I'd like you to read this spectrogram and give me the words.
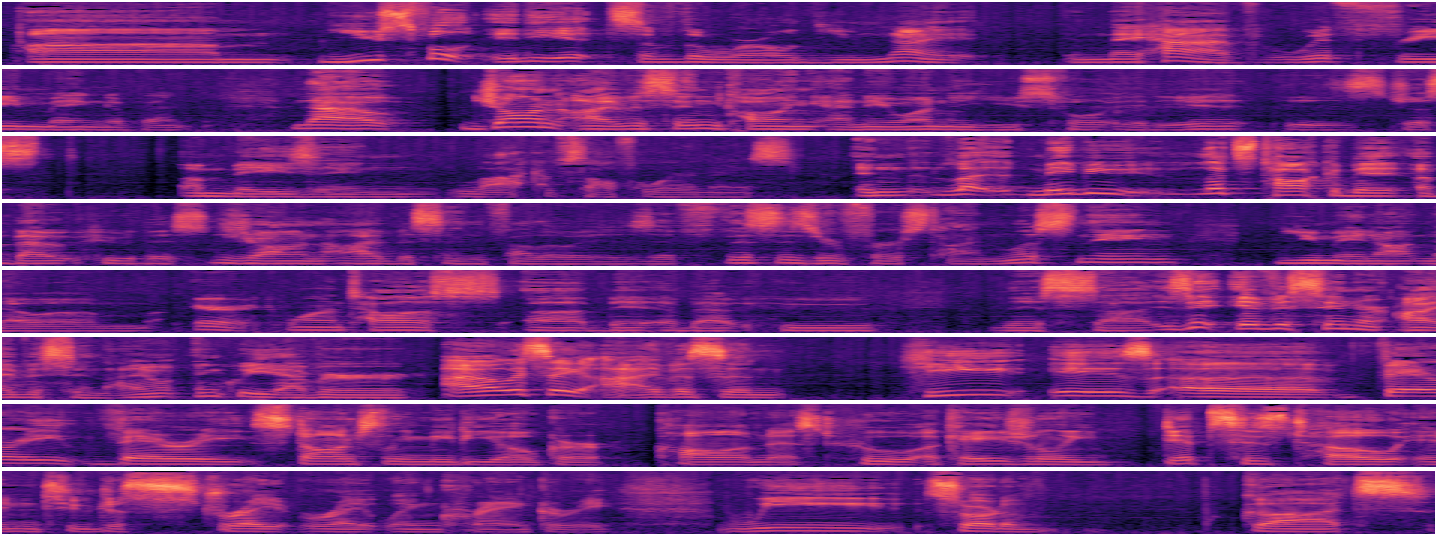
Um, useful idiots of the world unite, and they have with free Meng event. Now, John Ivison calling anyone a useful idiot is just amazing lack of self awareness. And let, maybe let's talk a bit about who this John Ivison fellow is. If this is your first time listening, you may not know him. Eric, want to tell us a bit about who this uh, is? It Ivison or Ivison? I don't think we ever. I always say Ivison he is a very, very staunchly mediocre columnist who occasionally dips his toe into just straight right wing crankery. We sort of got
